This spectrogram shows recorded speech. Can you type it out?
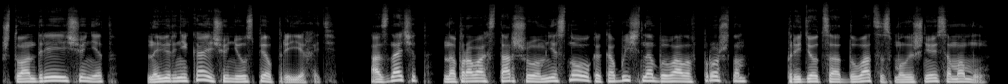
что Андрея еще нет. Наверняка еще не успел приехать. А значит, на правах старшего мне снова, как обычно бывало в прошлом, придется отдуваться с малышней самому.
